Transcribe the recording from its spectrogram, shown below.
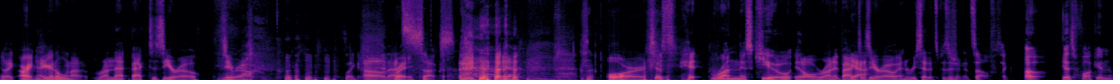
you're like all right now you're Mm-hmm. going to want to run that back to zero Zero. it's like oh that Right. sucks Yeah. or just hit run this queue it'll run it back Yeah. to zero and reset its position itself it's like oh this fucking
